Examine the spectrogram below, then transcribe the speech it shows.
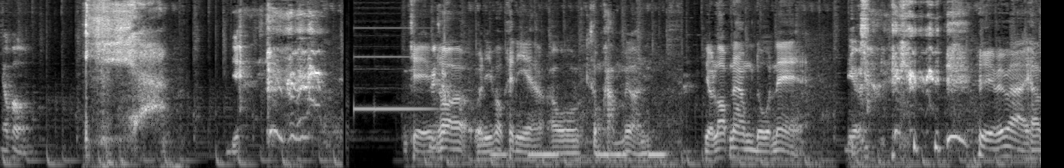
เดี๋ยวผมเดี๋ยวโอ เคก็วันนี้พอแค่นี้เอาขำๆไปก่อน เดี๋ยวรอบหน้ามึงโดนแน่ เดี๋ยวเฮ้บ๊ายบายครับ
